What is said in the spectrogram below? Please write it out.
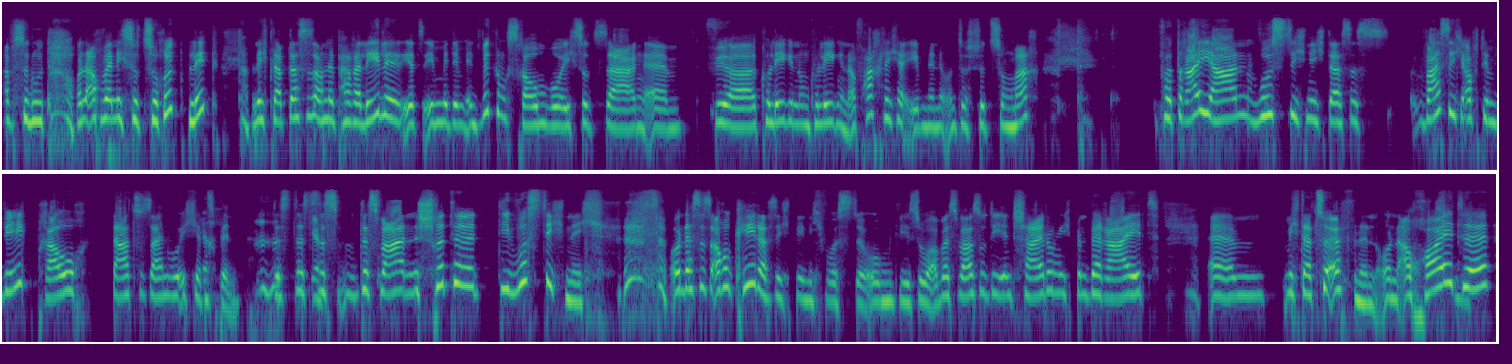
Absolut. Und auch wenn ich so zurückblicke, und ich glaube, das ist auch eine Parallele jetzt eben mit dem Entwicklungsraum, wo ich sozusagen ähm, für Kolleginnen und Kollegen auf fachlicher Ebene eine Unterstützung mache vor drei Jahren wusste ich nicht, dass es, was ich auf dem Weg brauche, da zu sein, wo ich jetzt ja. bin. Mhm. Das, das, ja. das, das waren Schritte, die wusste ich nicht. Und das ist auch okay, dass ich die nicht wusste, irgendwie so. Aber es war so die Entscheidung, ich bin bereit, ähm, mich da zu öffnen. Und auch heute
